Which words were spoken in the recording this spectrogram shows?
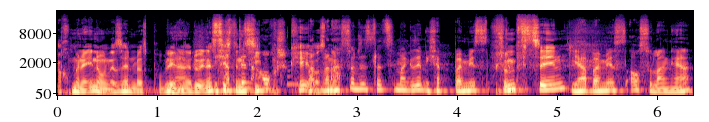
auch in meiner Erinnerung. Das ist halt das Problem. Ja. Ne? Du erinnerst ich dich, dann den sieht auch schon, okay wann, aus. wann ne? hast du das letzte Mal gesehen? Ich habe bei mir ist es bestimmt- 15? Ja, bei mir ist es auch so lang her.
